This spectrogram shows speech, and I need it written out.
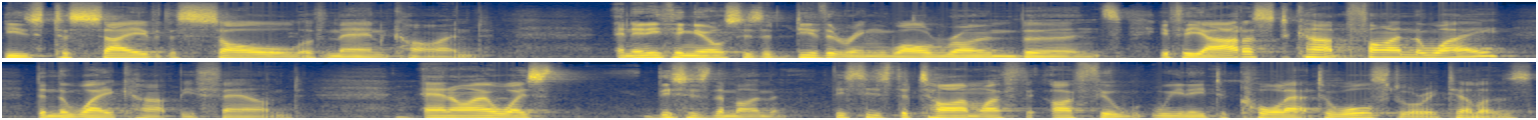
is to save the soul of mankind and anything else is a dithering while Rome burns. If the artist can't find the way, then the way can't be found. And I always, this is the moment. This is the time I, f- I feel we need to call out to all storytellers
